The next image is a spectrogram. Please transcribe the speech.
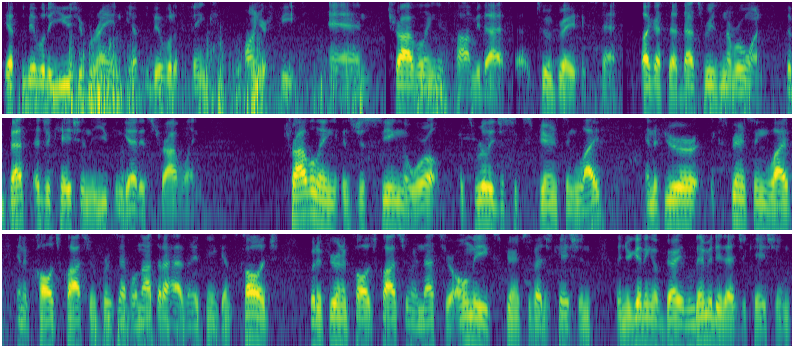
You have to be able to use your brain. You have to be able to think on your feet. And traveling has taught me that uh, to a great extent. Like I said, that's reason number one. The best education that you can get is traveling. Traveling is just seeing the world. It's really just experiencing life. And if you're experiencing life in a college classroom, for example, not that I have anything against college, but if you're in a college classroom and that's your only experience of education, then you're getting a very limited education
